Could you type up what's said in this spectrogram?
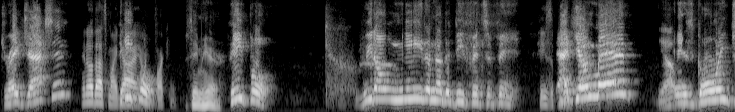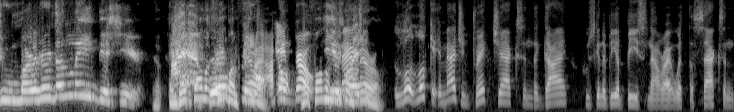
Drake Jackson, you know that's my guy. people. Fucking Same here. people. We don't need another defensive end. he's a That beast. young man Yep. is going to murder the league this year. Yep. And don't have fall asleep on. Ferrell. I, I don't. And bro, Don't fall he asleep is on. Ferrell. look, look at imagine Drake Jackson, the guy who's gonna be a beast now, right? With the sacks and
